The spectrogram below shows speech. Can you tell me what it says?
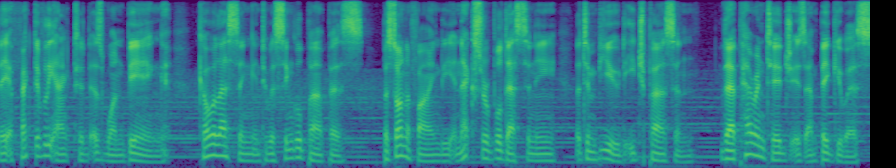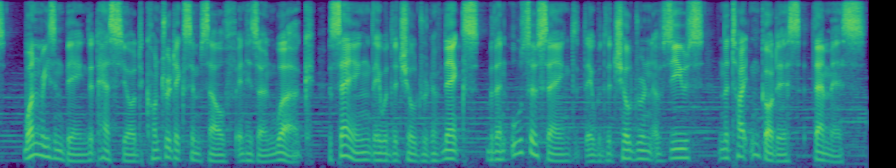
they effectively acted as one being, coalescing into a single purpose, personifying the inexorable destiny that imbued each person. Their parentage is ambiguous, one reason being that Hesiod contradicts himself in his own work, saying they were the children of Nyx, but then also saying that they were the children of Zeus and the Titan goddess Themis.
